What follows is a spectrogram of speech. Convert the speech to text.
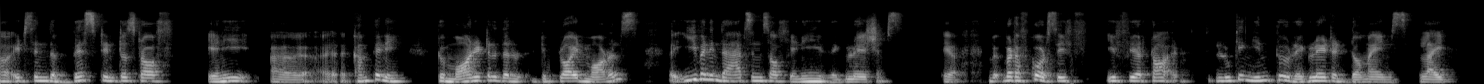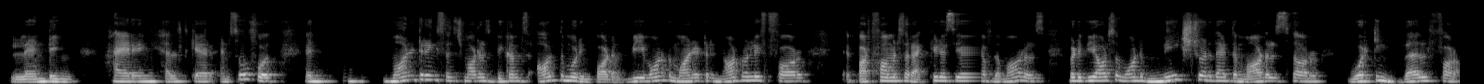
uh, it's in the best interest of any uh, uh, company to monitor the deployed models, even in the absence of any regulations. Yeah, but, but of course, if if you're ta- looking into regulated domains like lending, hiring, healthcare, and so forth, and monitoring such models becomes all the more important. We want to monitor not only for performance or accuracy of the models, but we also want to make sure that the models are working well for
